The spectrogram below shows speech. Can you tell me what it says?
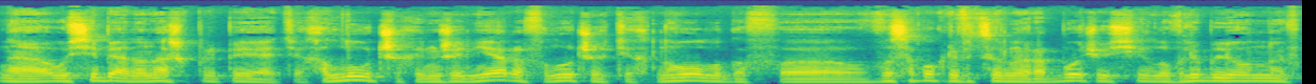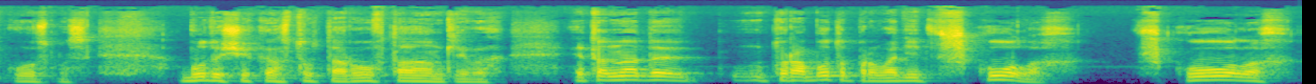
у себя на наших предприятиях лучших инженеров, лучших технологов, э, высококвалифицированную рабочую силу, влюбленную в космос, будущих конструкторов талантливых. Это надо эту работу проводить в школах, в школах,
